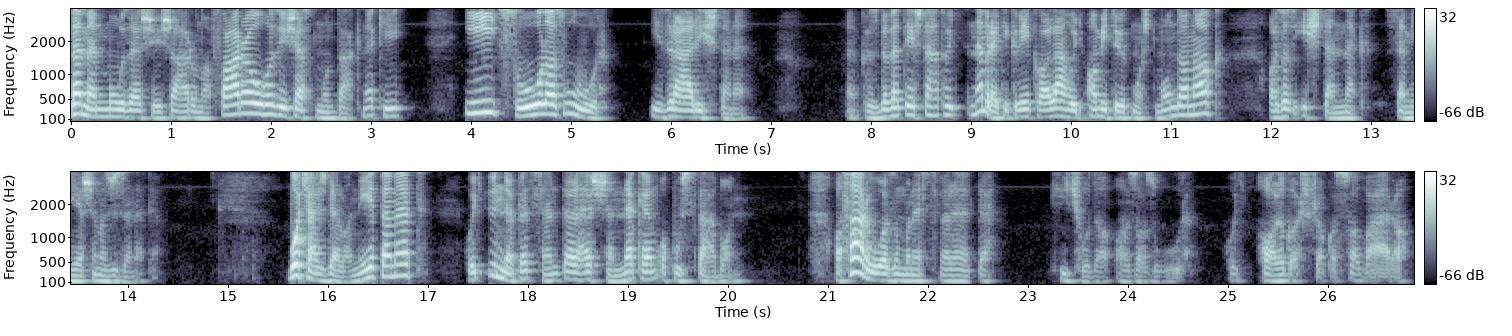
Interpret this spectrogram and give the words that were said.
bement Mózes és Áron a fáraóhoz, és ezt mondták neki, így szól az Úr, Izrael istene. Közbevetés, tehát, hogy nem rejtik véka alá, hogy amit ők most mondanak, az az Istennek személyesen az üzenete. Bocsásd el a népemet, hogy ünnepet szentelhessen nekem a pusztában. A fáraó azonban ezt felelte. Kicsoda az az úr, hogy hallgassak a szavára,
